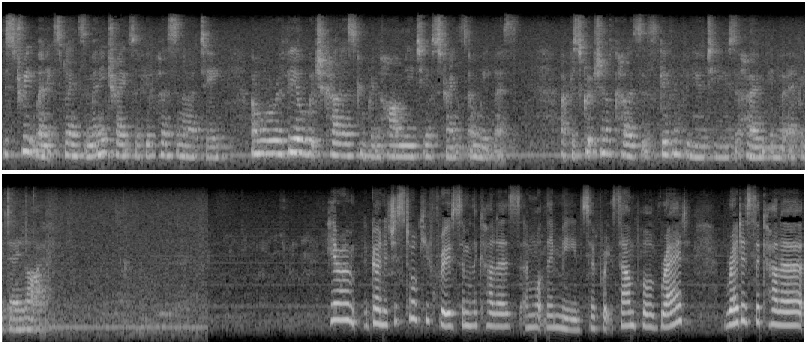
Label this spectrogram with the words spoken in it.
This treatment explains the many traits of your personality and will reveal which colours can bring harmony to your strengths and weakness. A prescription of colours that's given for you to use at home in your everyday life. Here I'm going to just talk you through some of the colours and what they mean. So for example, red. Red is the colour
